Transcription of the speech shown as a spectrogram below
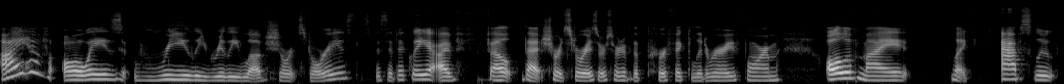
I have always really, really loved short stories. Specifically, I've felt that short stories are sort of the perfect literary form. All of my like absolute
